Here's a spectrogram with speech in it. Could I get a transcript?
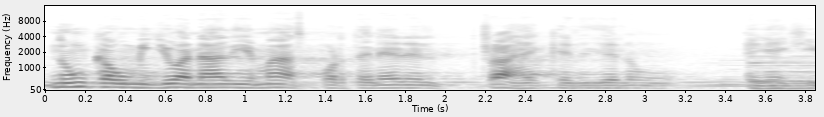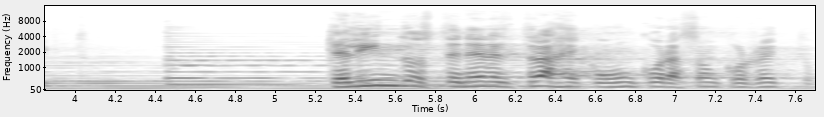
nunca humilló a nadie más por tener el traje que le dieron en Egipto. Qué lindo es tener el traje con un corazón correcto.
